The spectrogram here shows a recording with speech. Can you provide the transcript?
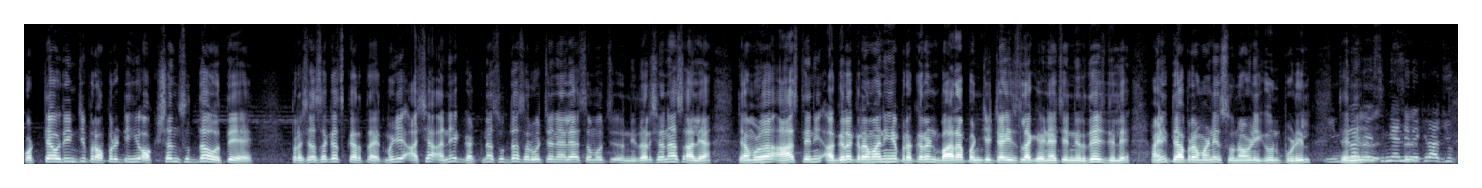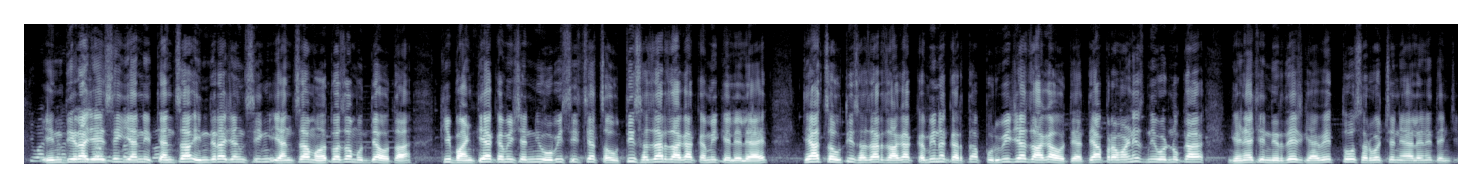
कोट्यावधींची प्रॉपर्टी ही ऑप्शन सुद्धा होते. आहे प्रशासकच करतायत. म्हणजे अशा अनेक घटनासुद्धा सर्वोच्च न्यायालयासमोर निदर्शनास आल्या. त्यामुळं आज त्यांनी अग्रक्रमाने हे प्रकरण बारा पंचेचाळीसला घेण्याचे निर्देश दिले आणि त्याप्रमाणे सुनावणी घेऊन पुढील इंदिरा जयसिंग यांनी इंदिरा. जयसिंग त्यांचा इंदिरा जयसिंग यांचा महत्त्वाचा मुद्दा होता की बांटिया कमिशननी ओबीसीच्या चौतीस हजार जागा कमी केलेल्या आहेत. त्या चौतीस हजार जागा कमी न करता पूर्वी ज्या जागा होत्या त्याप्रमाणेच निवडणुका घेण्याचे निर्देश घ्यावेत. तो सर्वोच्च न्यायालयाने त्यांची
